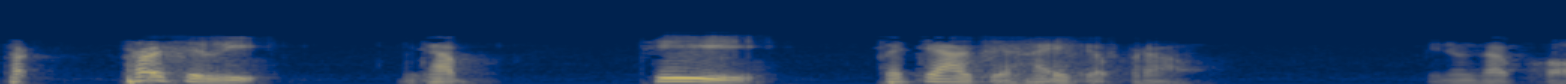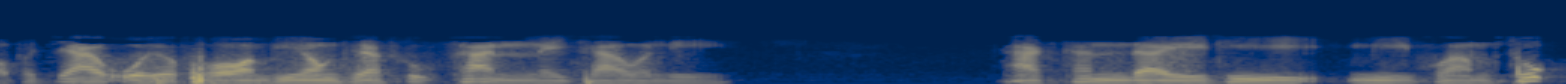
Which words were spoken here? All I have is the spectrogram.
พระพระสิรินะครับ ที่พระเจ้าจะให้กับเราพี่น้องครับ ขอพระเจ้าอวยพรพี่น้องทุกท่านในเช้าวันนี้ หากท่านใดที่มีความทุกข์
